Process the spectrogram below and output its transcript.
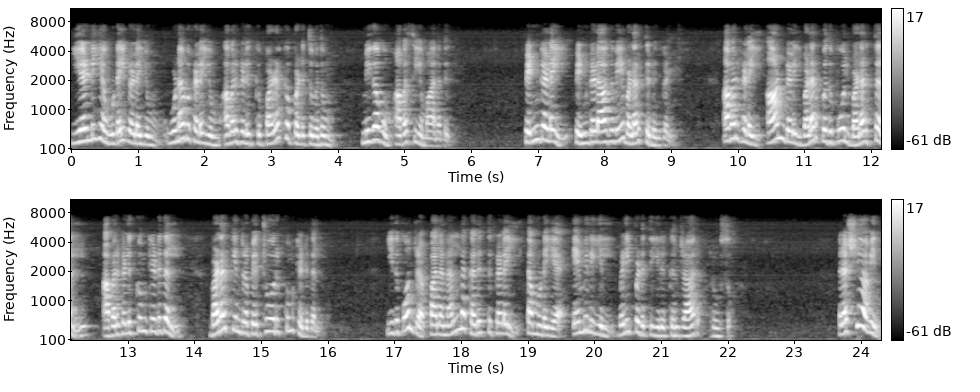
எளிய உடைகளையும் உணவுகளையும் அவர்களுக்கு பழக்கப்படுத்துவதும் மிகவும் அவசியமானது. பெண்களை பெண்களாகவே வளர்த்திடுங்கள். அவர்களை ஆண்களை வளர்ப்பது போல் வளர்த்தல் அவர்களுக்கும் கெடுதல் வளர்க்கின்ற பெற்றோருக்கும் கெடுதல். இது போன்ற பல நல்ல கருத்துக்களை தம்முடைய எமிலியில் வெளிப்படுத்தியிருக்கின்றார் ரூசோ. ரஷ்யாவின்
